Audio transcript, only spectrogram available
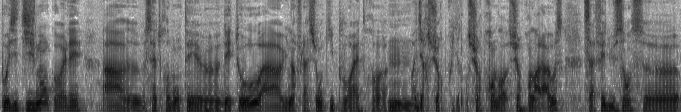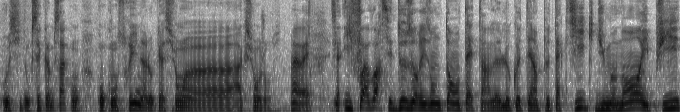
positivement corrélées à euh, cette remontée euh, des taux, à une inflation qui pourrait être, euh, hmm. on va dire, surprendre, surprendre à la hausse, ça fait du sens aussi. Donc c'est comme ça qu'on construit une allocation action aujourd'hui. Il faut avoir ces deux horizons de temps en tête, hein. le, côté un peu tactique du moment et puis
